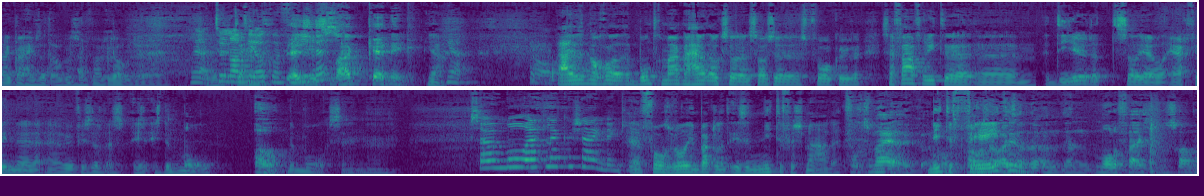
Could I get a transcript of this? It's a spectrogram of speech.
Blijkbaar heeft dat ook een soort van rode... Ja, toen had hij ook een Deze virus. smaak ken ik. Ja. Ja. Oh. Hij heeft het nog wel bond gemaakt, maar hij had ook zo, zo zijn voorkeuren. Zijn favoriete ehm, dier, dat zal jij wel erg vinden, eh Rufus, dat is, is, is de mol. Oh, De mol is een... eh, Zou een mol echt lekker zijn, denk je? en volgens William Buckland is het niet te versmaden. volgens mij... eh, Niet te er ooit vreten. Een, een, een mollefeitje van Sanne.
